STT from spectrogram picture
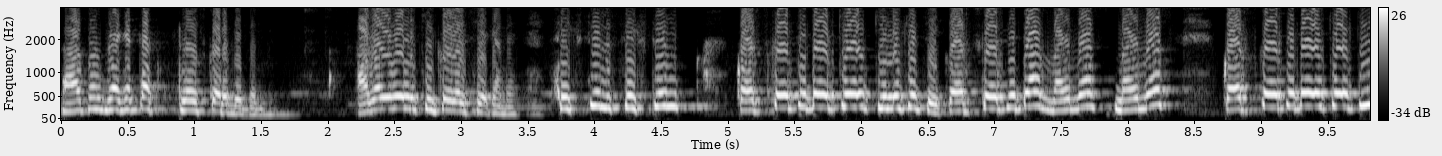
তারপর ব্র্যাকেটটা ক্লোজ করে দিবেন। আবার বলি কি করেছি এখানে? 16 16 cos স্কয়ার থিটা কি লিখেছি? cos square theta minus minus cos square theta equal কি?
